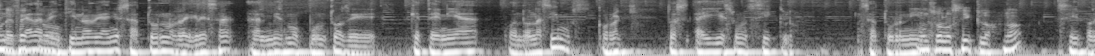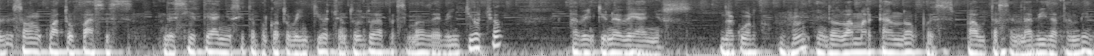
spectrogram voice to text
un efecto... cada 29 años Saturno regresa al mismo punto de que tenía cuando nacimos. Correcto. Entonces ahí es un ciclo saturnino. Un solo ciclo, ¿no? Sí, porque son cuatro fases de 7 años, 7 por 4, 28, entonces dura aproximadamente de 28 a 29 años. De acuerdo. Y nos va marcando pues pautas en la vida también.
